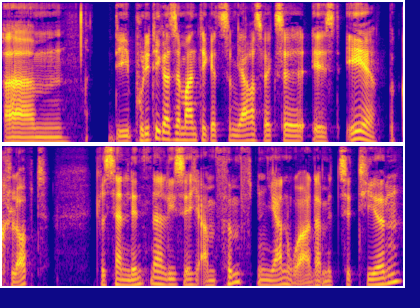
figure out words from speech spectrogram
Ähm, die Politikersemantik jetzt zum Jahreswechsel ist eh bekloppt. Christian Lindner ließ sich am 5. Januar damit zitieren,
